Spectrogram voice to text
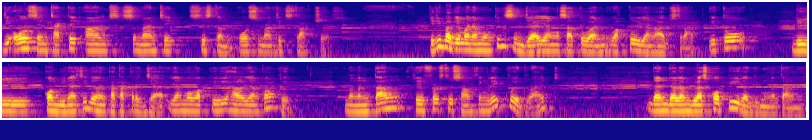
The old syntactic and semantic system or semantic structures. Jadi bagaimana mungkin senja yang satuan waktu yang abstrak itu dikombinasi dengan kata kerja yang mewakili hal yang konkret mengental refers to something liquid, right? Dan dalam gelas kopi lagi mengentalnya.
